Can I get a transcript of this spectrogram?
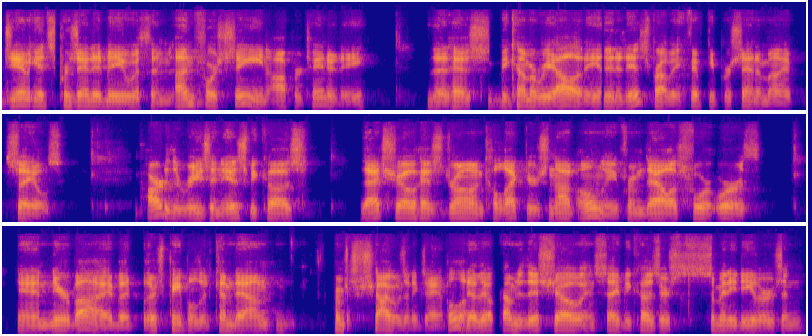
Jim, it's presented me with an unforeseen opportunity that has become a reality that it is probably 50% of my sales. Part of the reason is because that show has drawn collectors not only from Dallas, Fort Worth, and nearby, but there's people that come down from Chicago as an example. They'll come to this show and say, because there's so many dealers and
